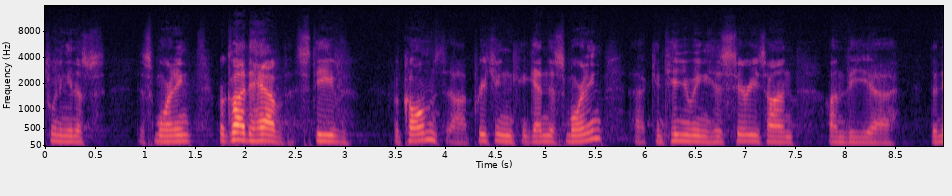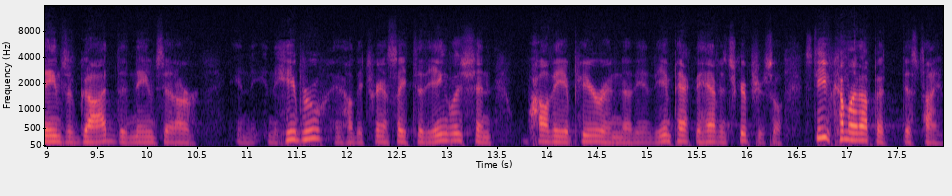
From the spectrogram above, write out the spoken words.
tuning in us this morning. We're glad to have Steve McCombs uh, preaching again this morning, uh, continuing his series on, on the, uh, the names of God, the names that are in the, in the Hebrew and how they translate to the English and how they appear and uh, the, the impact they have in Scripture. So, Steve, come on up at this time.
